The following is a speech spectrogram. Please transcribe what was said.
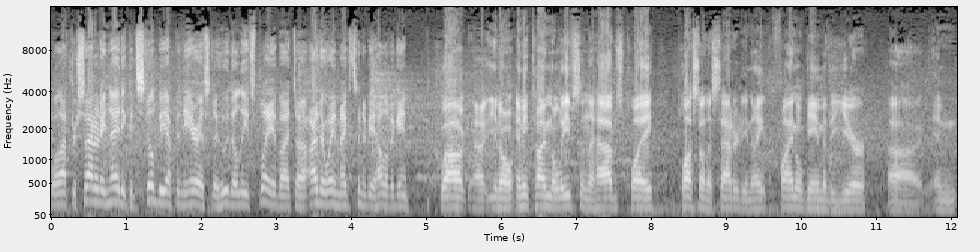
Well, after Saturday night, it could still be up in the air as to who the Leafs play, but uh, either way, Mike, it's going to be a hell of a game. Well, uh, you know, anytime the Leafs and the Habs play, plus on a Saturday night, final game of the year, uh, and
